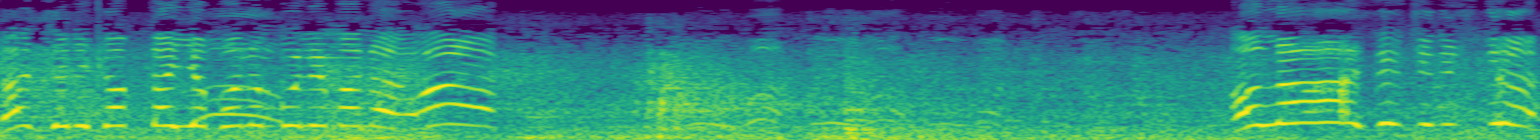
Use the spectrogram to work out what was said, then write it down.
Lan seni kaptan yapanım bu limana. Hop! Eyvah eyvah eyvah. Allah! SSC düştü.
